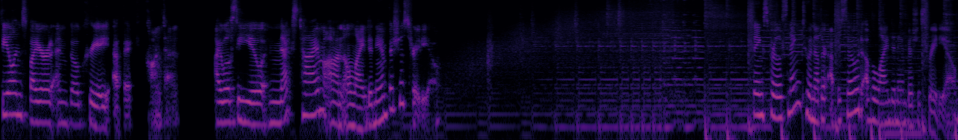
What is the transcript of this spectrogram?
feel inspired, and go create epic content. I will see you next time on Aligned and Ambitious Radio. Thanks for listening to another episode of Aligned and Ambitious Radio.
